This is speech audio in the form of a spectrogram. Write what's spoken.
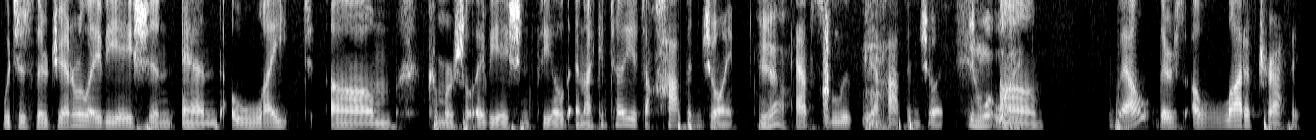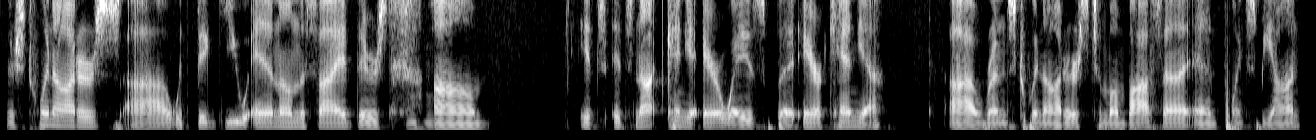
which is their general aviation and light um, commercial aviation field, and I can tell you it's a hop and joint. Yeah. Absolutely a hop and joint. In what way? Um, well, there's a lot of traffic. There's Twin Otters uh, with big UN on the side. There's um, it's it's not Kenya Airways, but Air Kenya uh, runs Twin Otters to Mombasa and points beyond.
